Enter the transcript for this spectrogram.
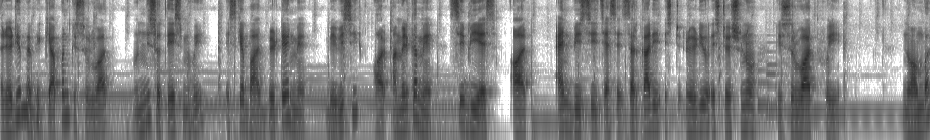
रेडियो में विज्ञापन की शुरुआत 1923 में हुई। इसके बाद ब्रिटेन में बीबीसी और अमेरिका में सीबीएस और एनबीसी जैसे सरकारी रेडियो स्टेशनों की शुरुआत हुई। नवंबर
